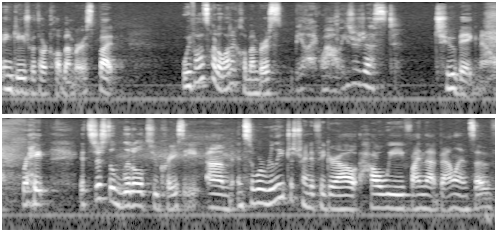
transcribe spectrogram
engage with our club members. But we've also had a lot of club members be like, wow, these are just too big now, right? It's just a little too crazy. Um, and so we're really just trying to figure out how we find that balance of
